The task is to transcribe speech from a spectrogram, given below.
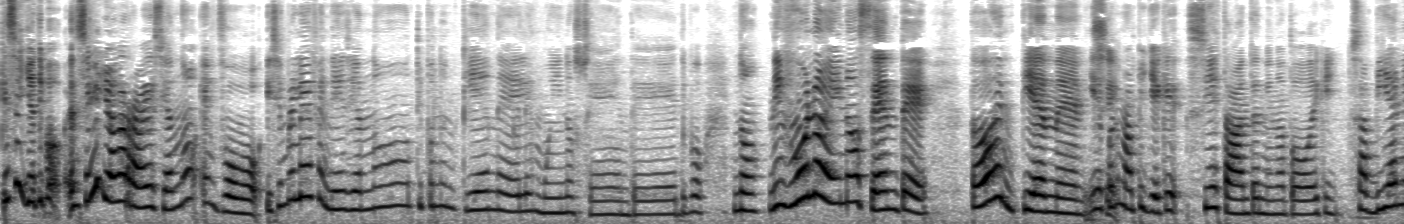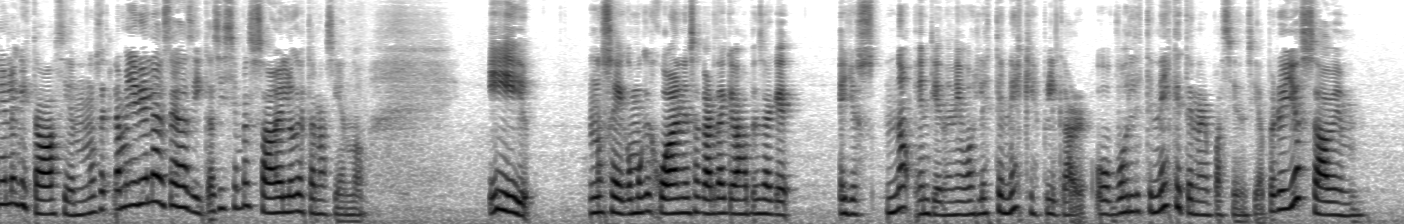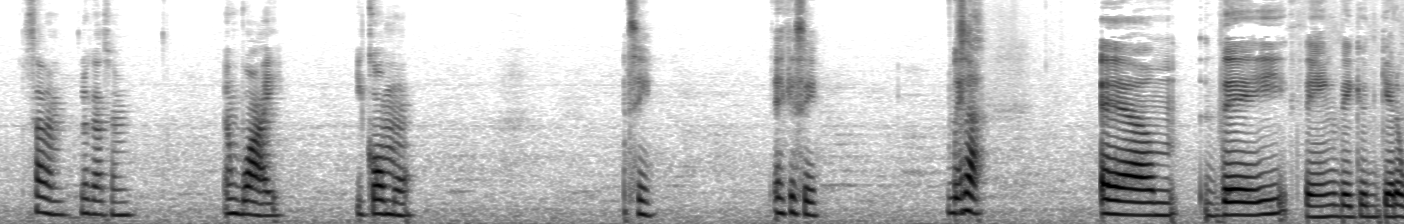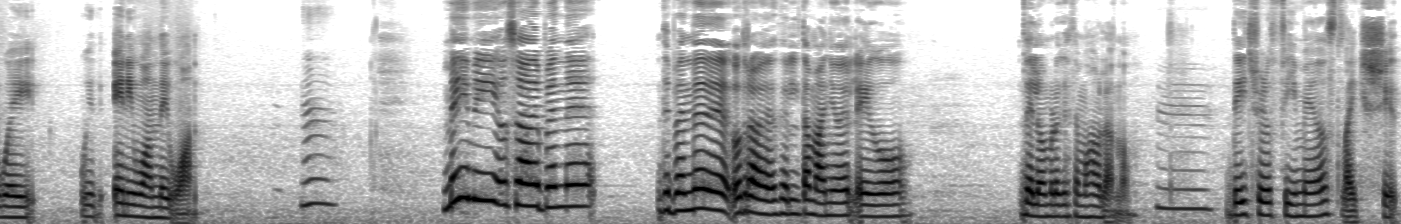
¿Qué sé yo? Tipo, en serio yo agarraba y decía, no, es bobo. Y siempre le defendía y decía, no, tipo, no entiende, él es muy inocente. Tipo, no, ninguno es inocente. Todos entienden. Y después Sí. más pillé que sí estaba entendiendo todo y que sabían ni lo que estaba haciendo. No sé, la mayoría de las veces es así, casi siempre saben lo que están haciendo. Y no sé, como que juegan esa carta que vas a pensar que ellos no entienden y vos les tenés que explicar o vos les tenés que tener paciencia. Pero ellos saben, saben lo que hacen. En why y cómo. Sí. Es que sí. O sea, um, they think they could get away with anyone they want. Mm, Maybe, o sea, depende. Depende de, otra vez del tamaño del ego del hombre que estemos hablando. mm. They treat females like shit.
